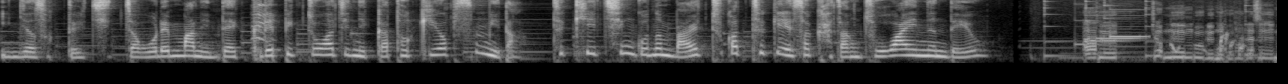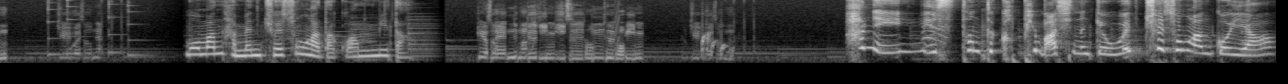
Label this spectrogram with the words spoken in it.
이 녀석들 진짜 오랜만인데 그래픽 좋아지니까 더 귀엽습니다. 특히 이 친구는 말투가 특이해서 가장 좋아했는데요. 뭐만 하면 죄송하다고 합니다. 아니 인스턴트 커피 마시는 게 왜 죄송한 거야?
